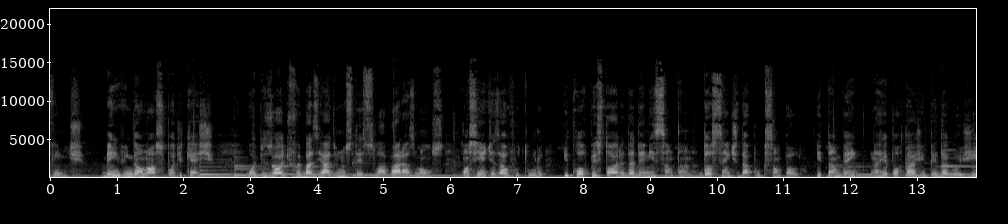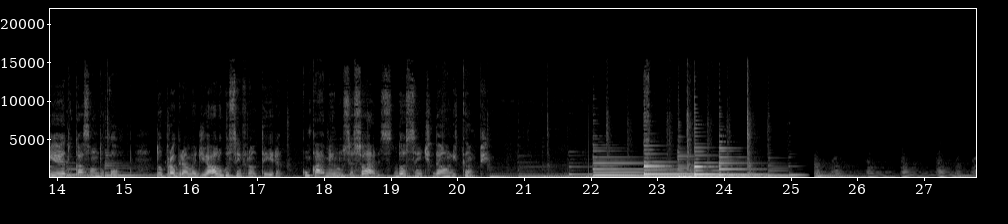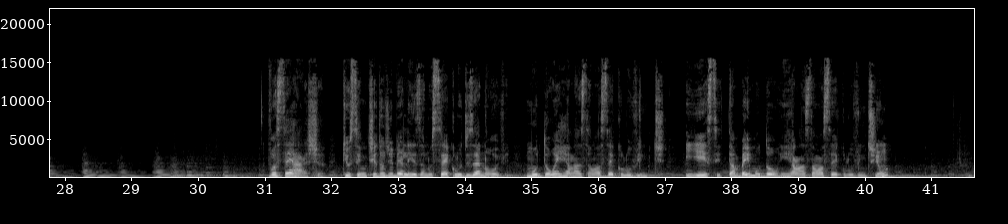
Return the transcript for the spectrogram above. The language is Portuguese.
ouvinte. Bem-vindo ao nosso podcast. O episódio foi baseado nos textos Lavar as Mãos, Conscientizar o Futuro e Corpo História, da Denise Santana, docente da PUC São Paulo, e também na reportagem Pedagogia e Educação do Corpo, do programa Diálogo Sem Fronteira, com Carmen Lúcia Soares, docente da Unicamp. Você acha que o sentido de beleza no século XIX mudou em relação ao século XX e esse também mudou em relação ao século XXI?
